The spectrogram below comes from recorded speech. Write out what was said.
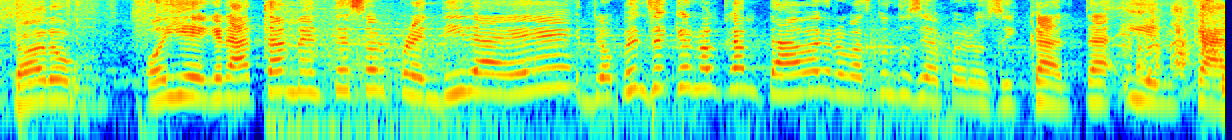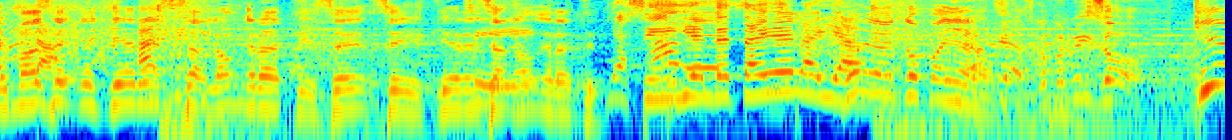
Caro, Oye, gratamente sorprendida, ¿eh? Yo pensé que no cantaba, que nomás conducía, pero sí canta y encanta. me hace que quieren Así salón gratis, ¿eh? Sí, quieren Sí. salón gratis. Sí, y el detalle de la Muy llave. bien, compañero. Gracias, con permiso. ¿Quién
